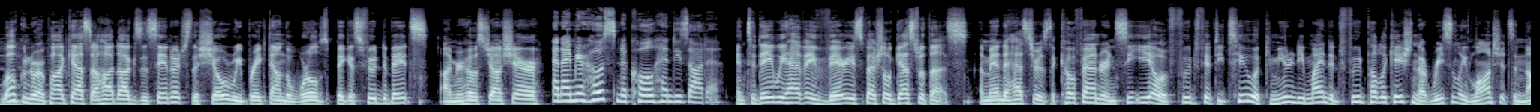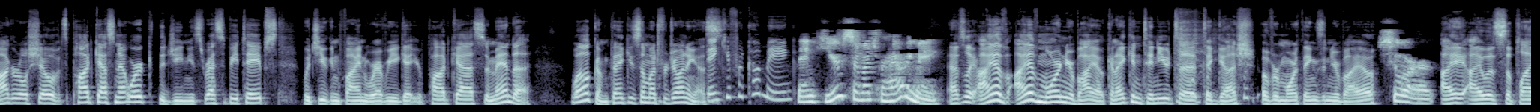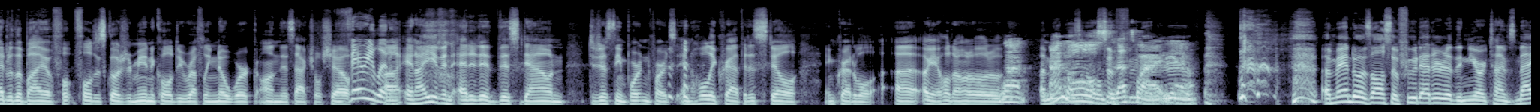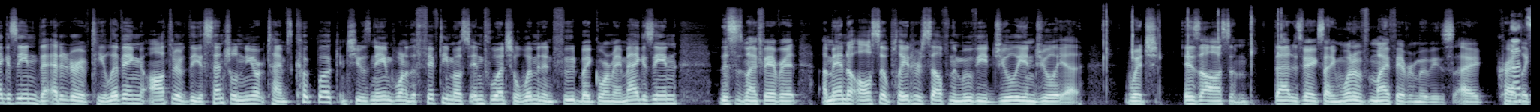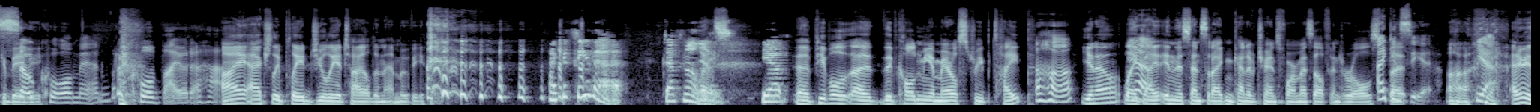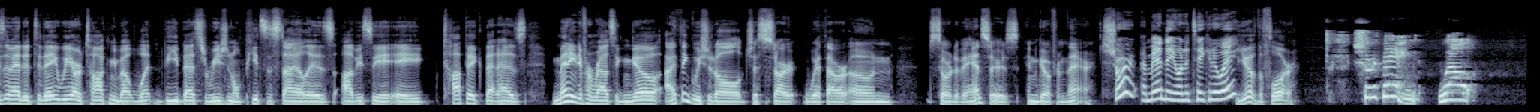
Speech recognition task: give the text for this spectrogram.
Welcome to our podcast, A Hot Dog is a Sandwich, the show where we break down the world's biggest food debates. I'm your host, Josh Scherer, and I'm your host, Nicole Hendizadeh. and today we have a very special guest with us. Amanda Hesser is the co founder and CEO of Food 52, a community minded food publication that recently launched its inaugural show of its podcast network, The Genius Recipe Tapes, which you can find wherever you get your podcasts. Amanda, welcome. Thank you so much for joining us. Thank you for coming. Thank you so much for having me. Absolutely. I have I have more in your bio. Can I continue to, to gush over more things in your bio? Sure. I, I was supplied with a bio. Full, full disclosure, me and Nicole do roughly no work on this actual show. Very little. Uh, and I even edited this down to just the important parts. And holy crap, it is still incredible. Uh, okay, hold on, hold on. Hold on. Well, I'm old, also so that's why, editor you know. of- Amanda is also food editor of the New York Times Magazine, the editor of T Living, author of the Essential New York Times Cookbook, and she was named one of the 50 most influential women in food by Gourmet Magazine. This is my favorite. Amanda also played herself in the movie Julie and Julia, which is awesome. That is very exciting. One of my favorite movies. I cried That's like a baby. That's so cool, man. What a cool bio to have. I actually played Julia Child in that movie. I could see that. Definitely. Yes. Yep. Uh, people, uh, they've called me a Meryl Streep type. Uh huh. You know, like. Yeah. I, in the sense that I can kind of transform myself into roles. I can see it. Uh-huh. Yeah. Anyways, Amanda, today we are talking about what the best regional pizza style is. Obviously, a topic that has many different routes it can go. I think we should all just start with our own sort of answers and go from there. Sure. Amanda, you want to take it away? You have the floor. Sure thing. Well,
